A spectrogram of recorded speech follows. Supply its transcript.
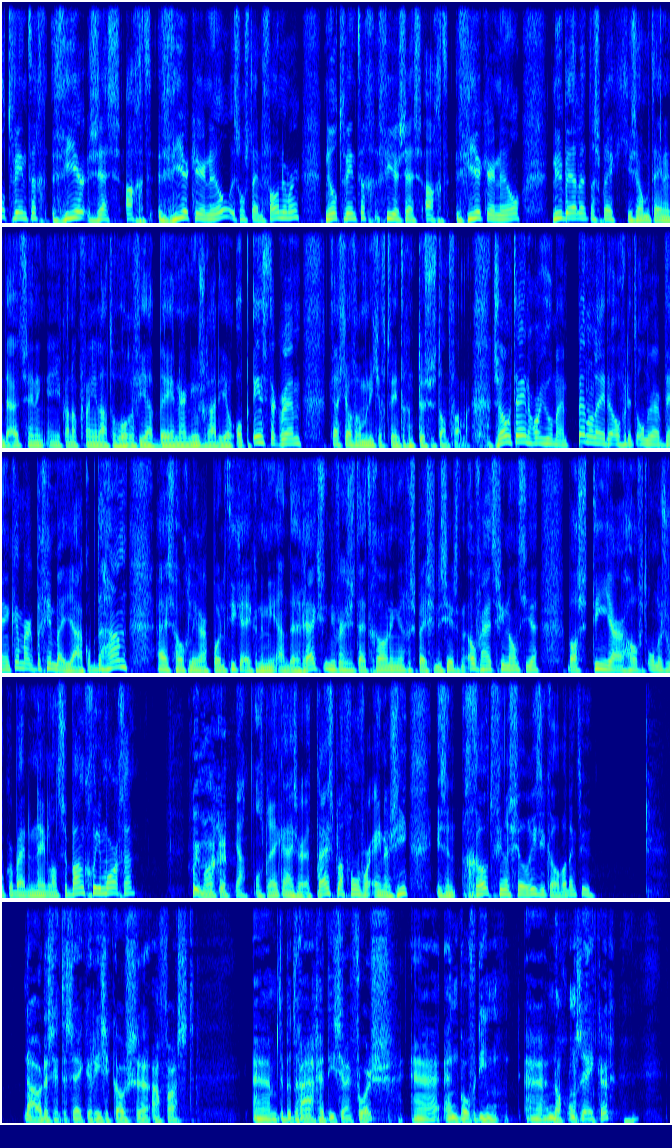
020 468 4 keer 0 is ons telefoonnummer. 020 468 4 keer 0 Nu bellen, dan spreek ik je zo meteen in de uitzending. En je kan ook van je laten horen via BNR Nieuwsradio op Instagram. Krijg je over een minuutje of twintig een tussenstand van me. Zometeen hoor je hoe mijn panelleden over dit onderwerp denken. Maar ik begin bij Jacob de Haan. Hij is hoogleraar politieke economie aan de Rijksuniversiteit Groningen. Gespecialiseerd in overheidsfinanciën. Was tien jaar hoofdonderzoeker bij de Nederlandse Bank. Goedemorgen. Goedemorgen. Ja, ons breekijzer. Het prijsplafond voor energie is een groot financieel risico. Wat denkt u? Nou, er zitten zeker risico's eh, aan vast. Ehm, de bedragen die zijn fors eh, en bovendien eh, nog onzeker.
